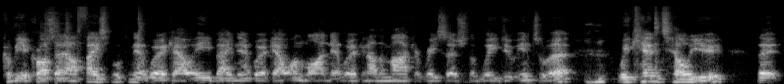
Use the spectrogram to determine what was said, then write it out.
Could be across our Facebook network, our eBay network, our online network, and other market research that we do into it. Mhm. We can tell you that,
